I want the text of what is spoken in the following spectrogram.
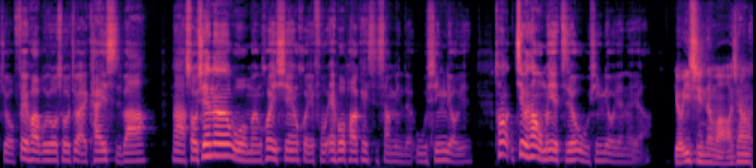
就废话不多说，就来开始吧。那首先呢，我们会先回复 Apple Podcast 上面的五星留言，通基本上我们也只有五星留言而已啦。有一星的吗？好像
